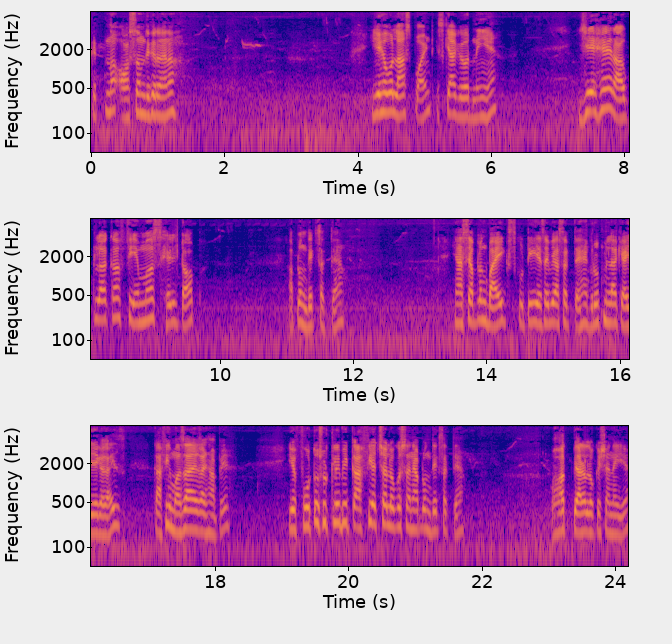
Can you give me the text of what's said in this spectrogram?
कितना औसम दिख रहा है ना। ये है वो लास्ट पॉइंट इसके आगे और नहीं है। ये है राउकला का फ़ेमस हिल टॉप आप लोग देख सकते हैं। यहाँ से आप लोग बाइक, स्कूटी ऐसे भी आ सकते हैं। ग्रुप मिला के आइएगा गाइज़ काफ़ी मज़ा आएगा यहाँ पे। ये फ़ोटो शूट के लिए भी काफ़ी अच्छा लोकेशन है, आप लोग देख सकते हैं। बहुत प्यारा लोकेशन है ये।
